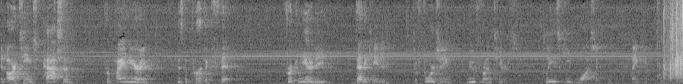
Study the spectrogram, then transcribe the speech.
And our team's passion for pioneering is the perfect fit for a community dedicated to forging new frontiers. Please keep watching. Thank you.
